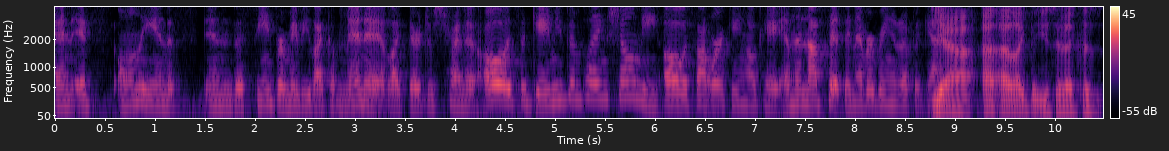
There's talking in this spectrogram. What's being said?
and it's only in this in the scene for maybe like a minute. Like they're just trying to oh, it's a game you've been playing. Show me. Oh, it's not working. Okay, and then that's it. They never bring it up again. Yeah, I, I like that you say that because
